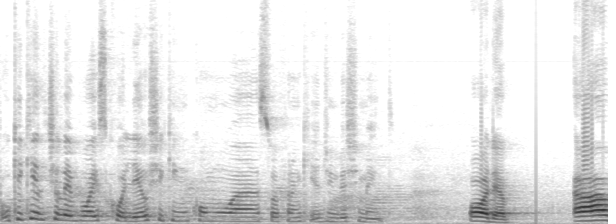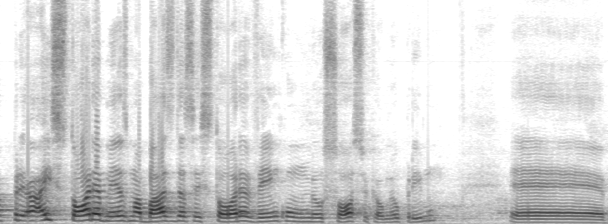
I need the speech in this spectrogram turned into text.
o, o que que te levou a escolher o Chiquinho como a sua franquia de investimento? Olha, a, a história mesmo, a base dessa história vem com o meu sócio, que é o meu primo. É,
